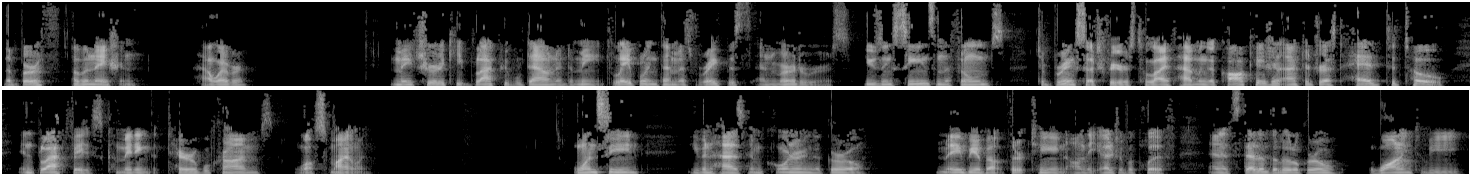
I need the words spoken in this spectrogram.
The birth of a nation, however, made sure to keep black people down and demeaned, labeling them as rapists and murderers, using scenes in the films to bring such fears to life, having a Caucasian actor dressed head to toe in blackface committing the terrible crimes while smiling. One scene even has him cornering a girl, maybe about 13, on the edge of a cliff, and instead of the little girl wanting to be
